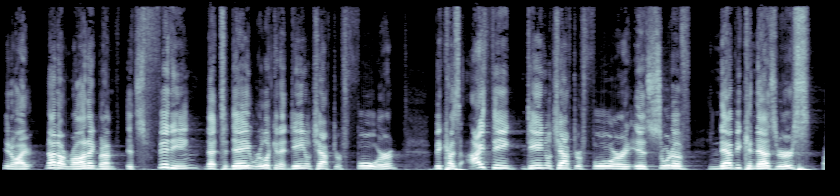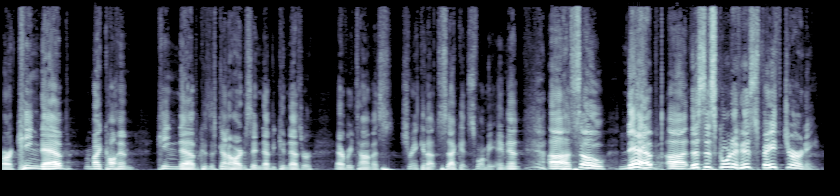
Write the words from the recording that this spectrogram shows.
you know, I, not ironic, but I'm, it's fitting that today we're looking at Daniel chapter 4 because I think Daniel chapter 4 is sort of Nebuchadnezzar's, or King Neb. We might call him King Neb because it's kind of hard to say Nebuchadnezzar every time. It's shrinking up seconds for me. Amen. Uh, so, Neb, uh, this is sort of his faith journey.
